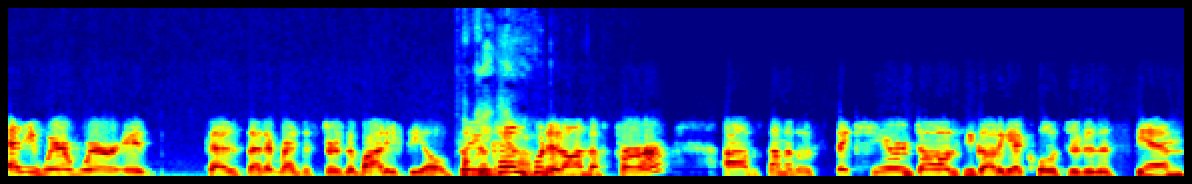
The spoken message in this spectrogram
anywhere where it says that it registers a body field. So okay, you can yeah. put it on the fur. Um, some of those thick haired dogs, you got to get closer to the skin.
